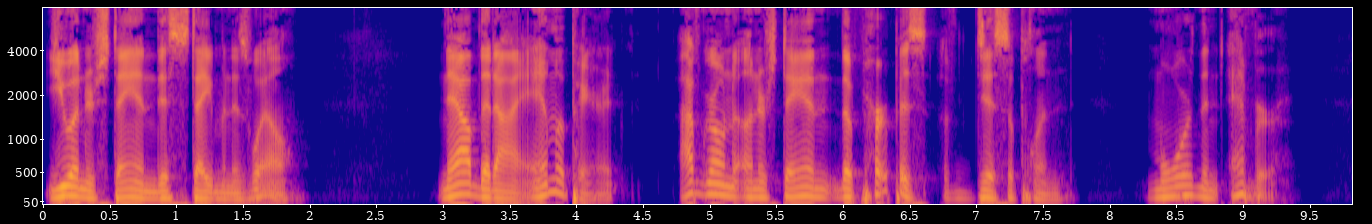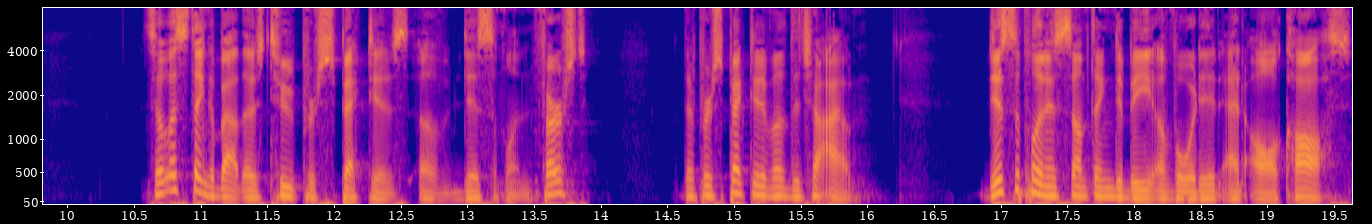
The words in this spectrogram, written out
you understand this statement as well now that I am a parent, I've grown to understand the purpose of discipline more than ever. So let's think about those two perspectives of discipline. First, the perspective of the child. Discipline is something to be avoided at all costs.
